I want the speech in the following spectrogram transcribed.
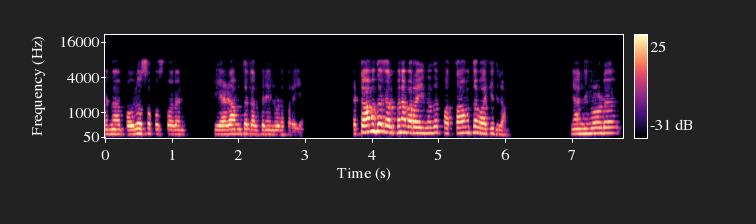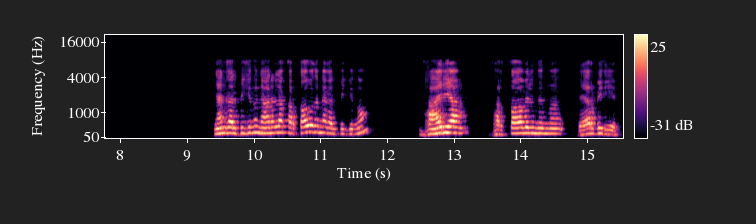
എന്ന് പൗലോസ് ഏഴാമത്തെ കൽപ്പനയിലൂടെ പറയാം എട്ടാമത്തെ കൽപ്പന പറയുന്നത് പത്താമത്തെ വാക്യത്തിലാണ്. ഞാൻ നിങ്ങളോട് ഞാൻ കൽപ്പിക്കുന്നു ഞാനല്ല കർത്താവ് തന്നെ കൽപ്പിക്കുന്നു. ഭാര്യ ഭർത്താവിൽ നിന്ന് വേർപിരിയരുത്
